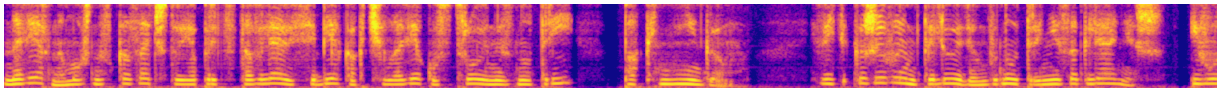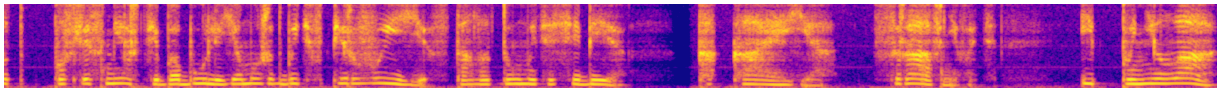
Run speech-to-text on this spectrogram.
Наверное, можно сказать, что я представляю себе, как человек устроен изнутри по книгам. Ведь к живым-то людям внутрь не заглянешь. И вот после смерти бабули я, может быть, впервые стала думать о себе. Какая я? Сравнивать. И поняла,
